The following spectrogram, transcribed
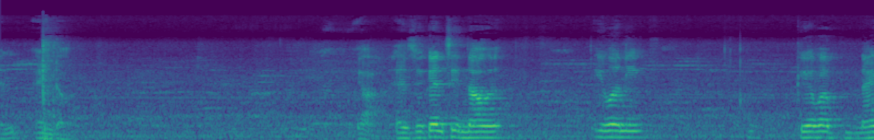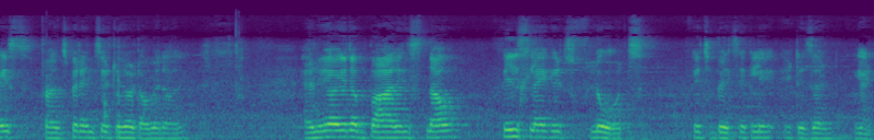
and enter. Yeah as you can see now even give a nice transparency to the terminal. And here the bar is now feels like it floats which basically it isn't yet.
